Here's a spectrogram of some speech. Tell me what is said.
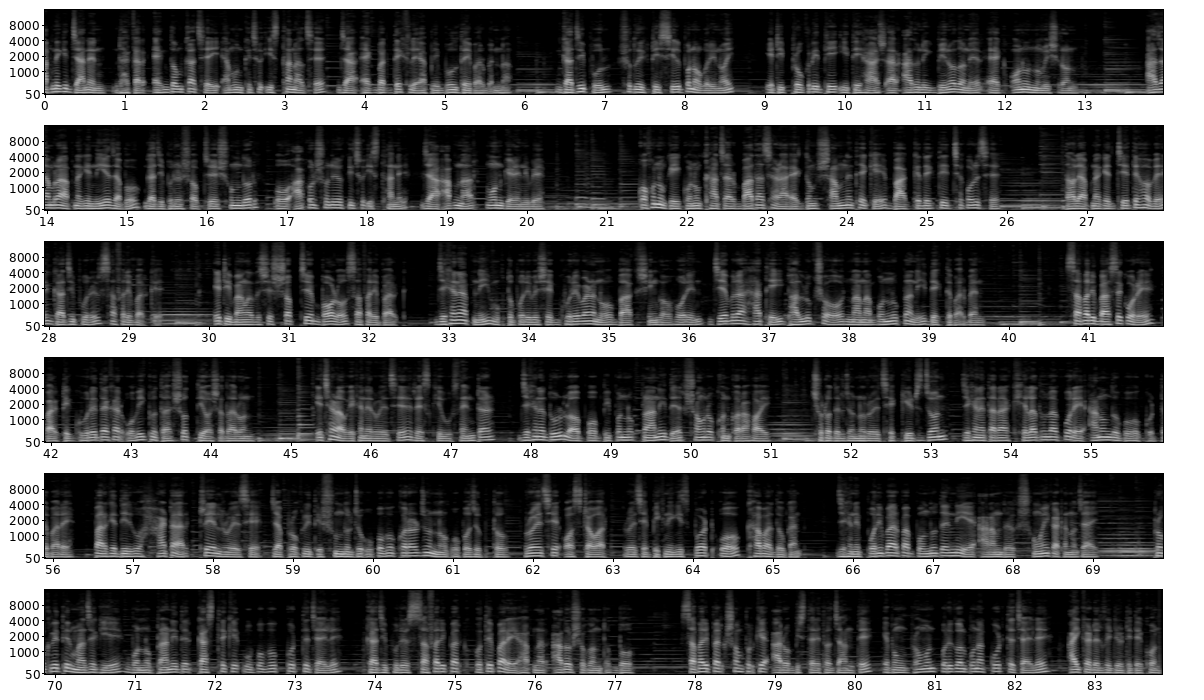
আপনি কি জানেন ঢাকার একদম কাছেই এমন কিছু স্থান আছে যা একবার দেখলে আপনি বলতেই পারবেন না? গাজীপুর শুধু একটি শিল্পনগরী নয়, এটি প্রকৃতি, ইতিহাস আর আধুনিক বিনোদনের এক অনন্য মিশ্রণ। আজ আমরা আপনাকে নিয়ে যাব গাজীপুরের সবচেয়ে সুন্দর ও আকর্ষণীয় কিছু স্থানে যা আপনার মন কেড়ে নেবে। কখনো কি কোনো খাঁচার বাধা ছাড়া একদম সামনে থেকে বাঘকে দেখতে ইচ্ছে করেছে? তাহলে আপনাকে যেতে হবে গাজীপুরের সাফারি পার্কে। এটি বাংলাদেশের সবচেয়ে বড় সাফারি পার্ক, যেখানে আপনি মুক্ত পরিবেশে ঘুরে বেড়ানো, বাঘ, সিংহ, হরিণ, জেবরা হাতেই ভাল্লুক সহ নানা বন্যপ্রাণী দেখতে পারবেন। সাফারি বাসে করে পার্কটি ঘুরে দেখার অভিজ্ঞতা সত্যি অসাধারণ। এছাড়াও এখানে রয়েছে রেস্কিউ সেন্টার, যেখানে দুর্লভ ও বিপন্ন প্রাণীদের সংরক্ষণ করা হয়। ছোটদের জন্য রয়েছে কিডস জোন, যেখানে তারা খেলাধুলা করে আনন্দ উপভোগ করতে পারে। পার্কে দীর্ঘ হাঁটার ট্রেল রয়েছে, যা প্রকৃতির সৌন্দর্য উপভোগ করার জন্য উপযুক্ত। রয়েছে অস্টাওয়ার রয়েছে পিকনিক স্পট ও খাবার দোকান, যেখানে পরিবার বা বন্ধুদের নিয়ে আরামদায়ক সময় কাটানো যায়। প্রকৃতির মাঝে গিয়ে বন্য প্রাণীদের কাছ থেকে উপভোগ করতে চাইলে গাজীপুরের সাফারি পার্ক হতে পারে আপনার আদর্শ গন্তব্য। সাফারি পার্ক সম্পর্কে আরও বিস্তারিত জানতে এবং ভ্রমণ পরিকল্পনা করতে চাইলে আইকার্ডের ভিডিওটি দেখুন।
